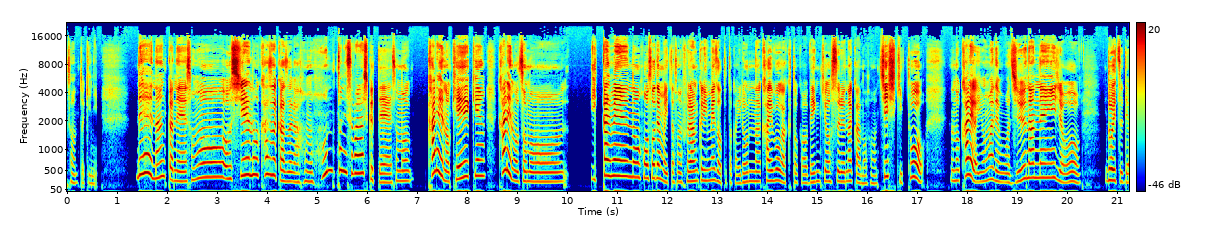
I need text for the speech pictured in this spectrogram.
その時に。でなんかねその教えの数々が本当に素晴らしくてその彼の経験彼のその1回目の放送でも言ったそのフランクリン・メゾットとかいろんな解剖学とかを勉強する中のその知識とその彼が今までも十何年以上ドイツで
